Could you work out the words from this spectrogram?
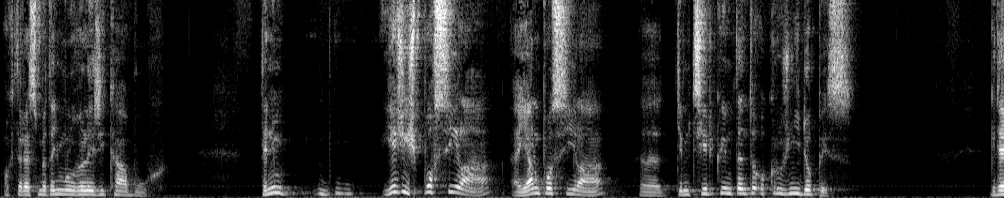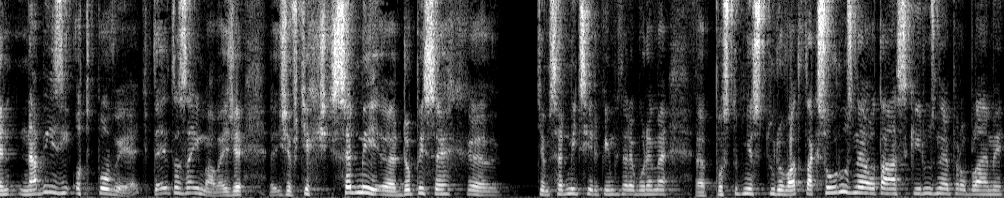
o které jsme teď mluvili, říká Bůh? Ten Ježíš posílá, Jan posílá eh, těm církvím tento okružní dopis, kde nabízí odpověď. To je to zajímavé, že, že v těch sedmi eh, dopisech eh, těm sedmi církvím, které budeme postupně studovat, tak jsou různé otázky, různé problémy,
